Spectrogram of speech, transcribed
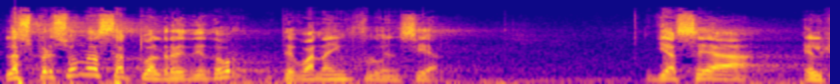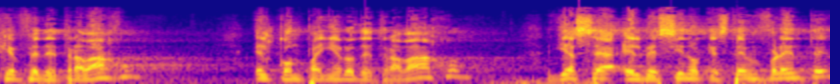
Las personas a tu alrededor te van a influenciar, ya sea el jefe de trabajo, el compañero de trabajo, ya sea el vecino que esté enfrente,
